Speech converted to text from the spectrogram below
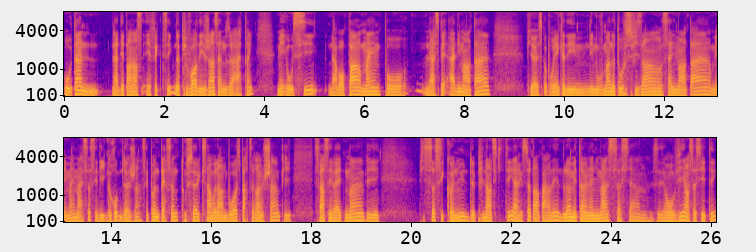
autant la dépendance effective, de plus voir des gens, ça nous a atteint, mais aussi d'avoir peur même pour l'aspect alimentaire. Puis euh, c'est pas pour rien qu'il y a des, mouvements d'autosuffisance alimentaire, mais même à ça, c'est des groupes de gens. C'est pas une personne tout seul qui s'en va dans le bois, se partir un champ, puis se faire ses vêtements, puis, puis ça, c'est connu depuis l'Antiquité. Aristote en parlait, l'homme est un animal social. On vit en société.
